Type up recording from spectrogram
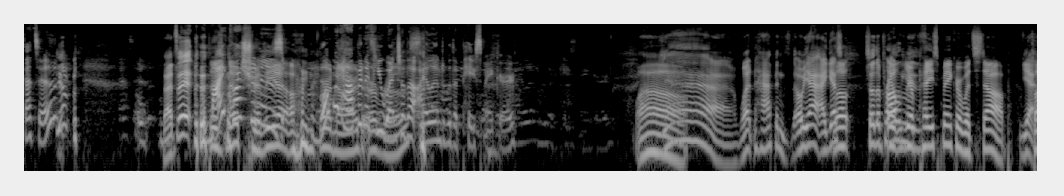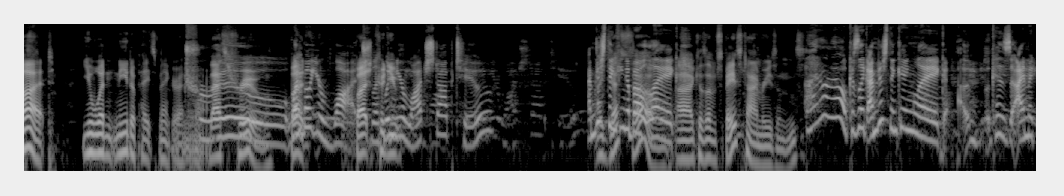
That's it? yep. That's it. My no question is, trivia on what would happen if you went to the island with a pacemaker? Wow. Yeah. What happens? Oh yeah, I guess. Well, so the It- problem your is pacemaker would stop. Yes. But you wouldn't need a pacemaker anymore. True. That's true. What about your watch? but like, could wouldn't you- your watch stop too? I'm just I thinking guess about so, like because of space time reasons. I don't know, cause like I'm just thinking like, because I'm a,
